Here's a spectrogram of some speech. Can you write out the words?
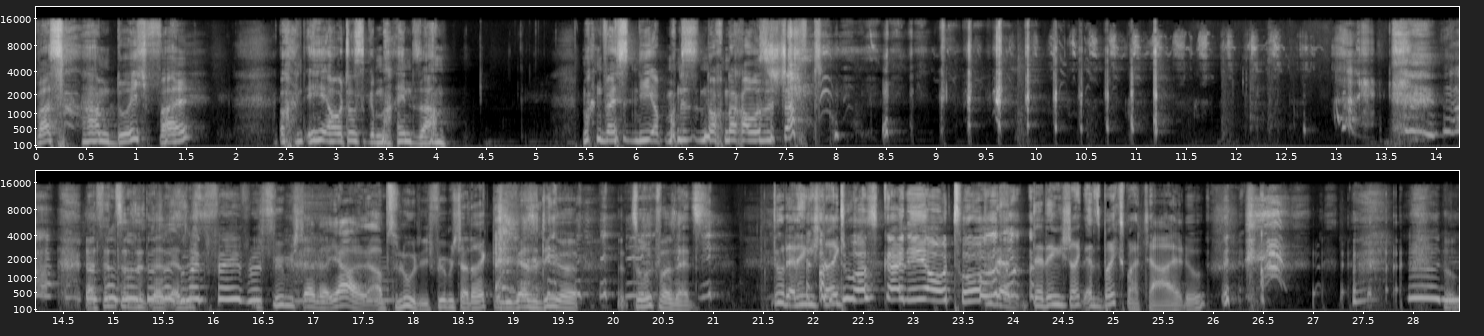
Was haben Durchfall und E-Autos gemeinsam? Man weiß nie, ob man es noch nach Hause schafft. Das sind so, das ist also mein ich, Favorite. ich fühle mich da, ja, absolut. Ich fühle mich da direkt in diverse Dinge zurückversetzt. Du, da denke ich direkt, Du hast kein E-Auto. da, da denke ich direkt ans Brexpartal, du. Oh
